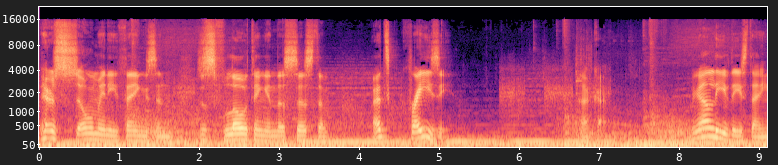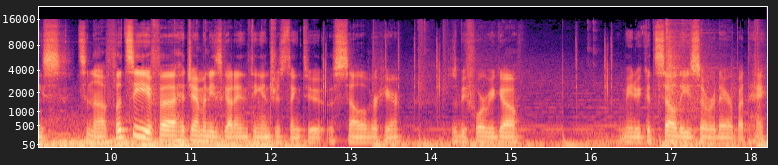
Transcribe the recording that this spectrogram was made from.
There's so many things and just floating in the system. That's crazy. Okay. We gotta leave these things. It's enough. Let's see if uh, Hegemony's got anything interesting to sell over here. Just before we go. I mean, we could sell these over there, but hey.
